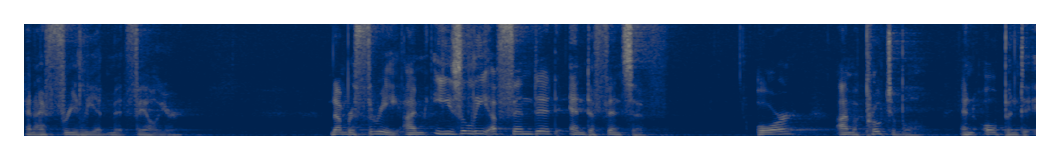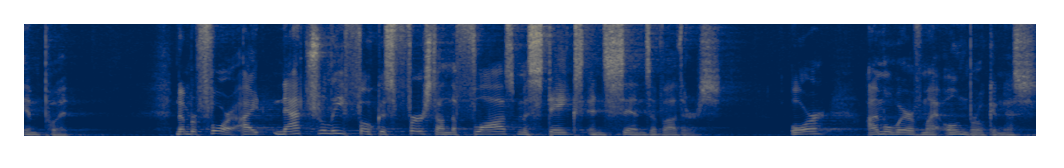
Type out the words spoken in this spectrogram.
and I freely admit failure. Number three, I'm easily offended and defensive. Or I'm approachable and open to input. Number four, I naturally focus first on the flaws, mistakes, and sins of others. Or I'm aware of my own brokenness.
